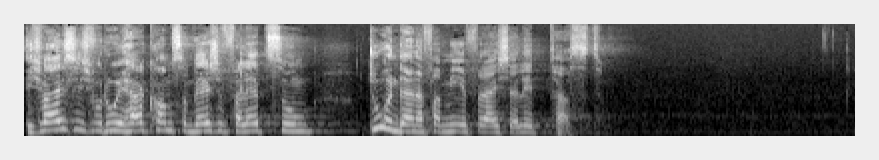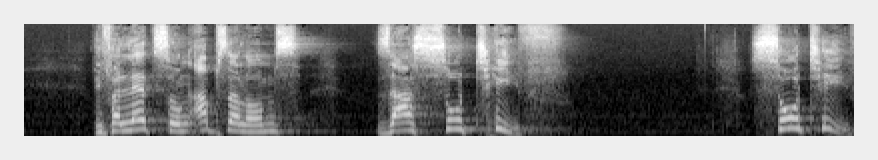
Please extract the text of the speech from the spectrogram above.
Ich weiß nicht, wo du herkommst und welche Verletzung du in deiner Familie vielleicht erlebt hast. Die Verletzung Absaloms saß so tief, so tief,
